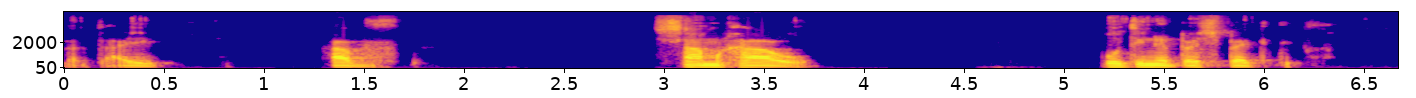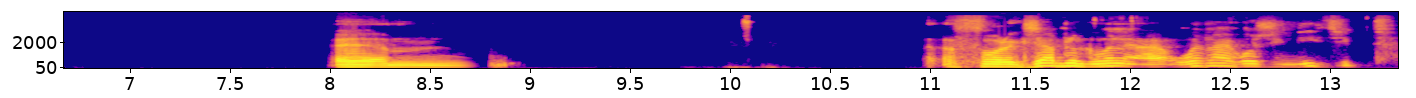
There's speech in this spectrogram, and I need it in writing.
that I have somehow put in a perspective. Um, for example, when I, when I was in Egypt,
